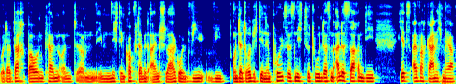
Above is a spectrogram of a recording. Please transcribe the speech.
oder Dach bauen kann und ähm, ihm nicht den Kopf damit einschlage? Und wie, wie unterdrücke ich den Impuls, es nicht zu tun? Das sind alles Sachen, die jetzt einfach gar nicht mehr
